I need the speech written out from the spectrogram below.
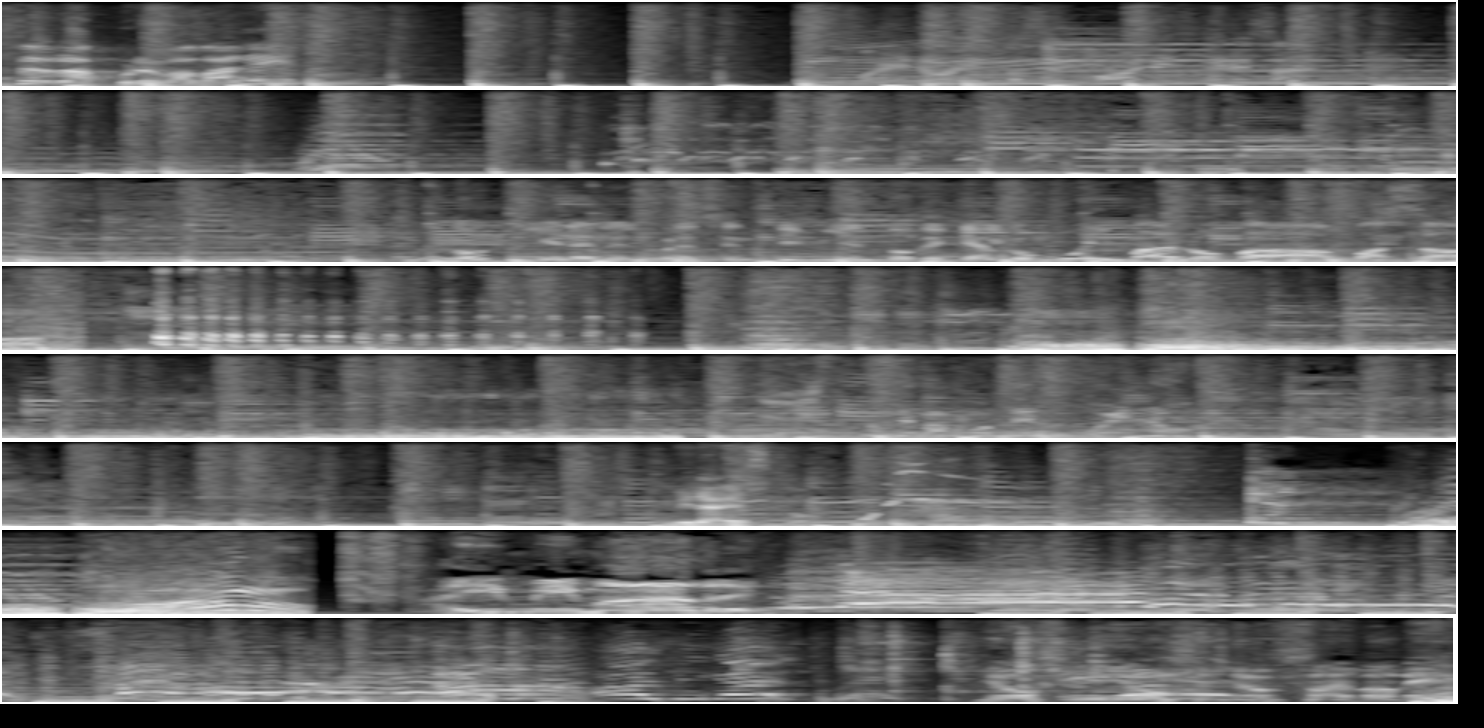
hacer la prueba, ¿vale? Bueno, esto se pone interesante. ¿No tienen el presentimiento de que algo muy malo va a pasar? Esto se va a poner bueno. Mira esto. ¡Ay, mi madre! Dios mío, señor, sálvame.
